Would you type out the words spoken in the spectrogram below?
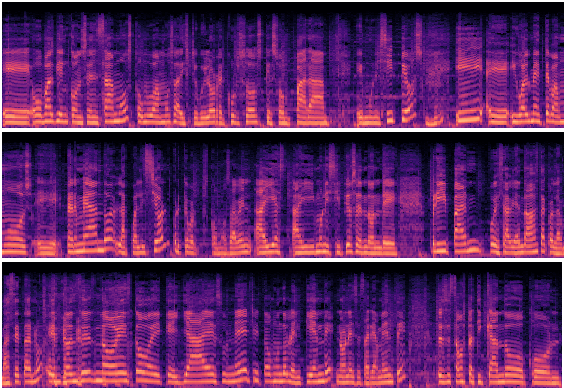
eh, o más bien consensamos cómo vamos a distribuir los recursos que son para eh, municipios y eh, igualmente vamos permeando la coalición, porque pues, como saben, hay, hay municipios en donde PRIPAN pues habían dado hasta con la maceta, ¿no? Entonces no es como de que ya es un hecho y todo el mundo lo entiende, no necesariamente. Entonces estamos platicando con,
